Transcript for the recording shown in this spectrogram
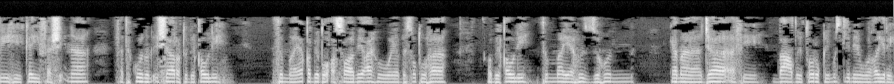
فيه كيف شئنا فتكون الإشارة بقوله ثم يقبض أصابعه ويبسطها وبقوله ثم يهزهن كما جاء في بعض طرق مسلم وغيره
